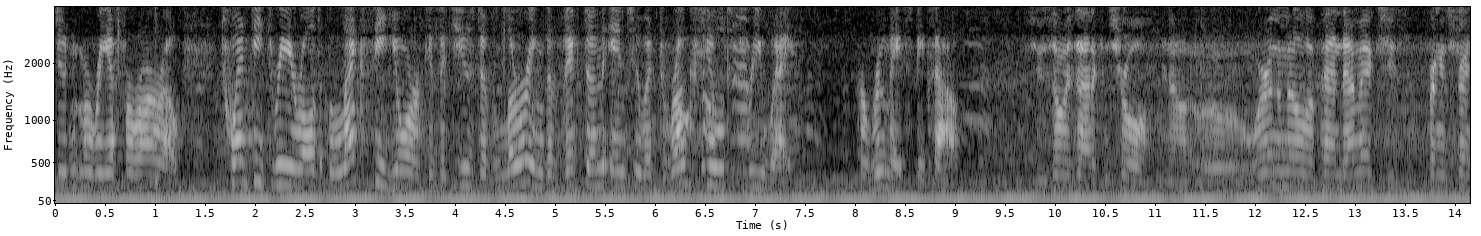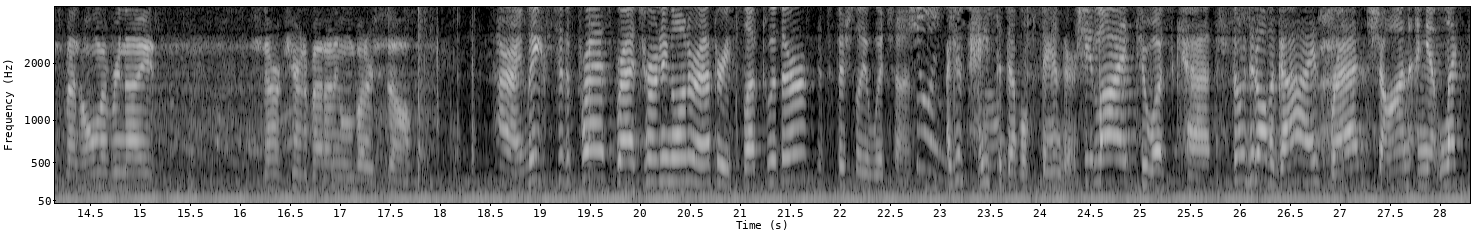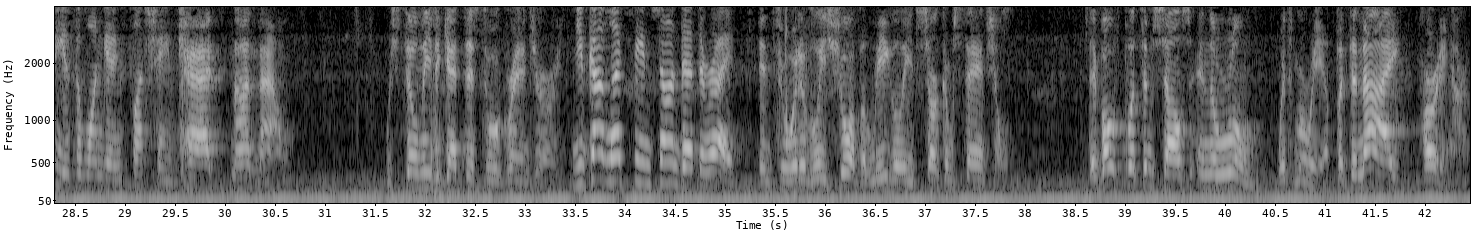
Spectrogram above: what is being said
student Maria Ferraro. 23 year old Lexi York is accused of luring the victim into a drug fueled three way. Her roommate speaks out. She was always out of control. You know, we're in the middle of a pandemic. She's bringing strange men home every night. She never cared about anyone but herself. All right, leaks to the press. Brad turning on her after he slept with her. It's officially a witch hunt. I just hate the double standard. She lied to us, Kat. So did all the guys, Brad, Sean, and yet Lexi is the one getting slut shamed. Kat, not now. We still need to get this to a grand jury. You've got Lexi and Sean dead to rights. Intuitively, sure, but legally it's circumstantial. They both put themselves in the room with Maria, but deny hurting her.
